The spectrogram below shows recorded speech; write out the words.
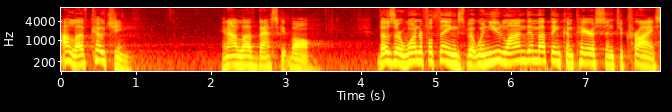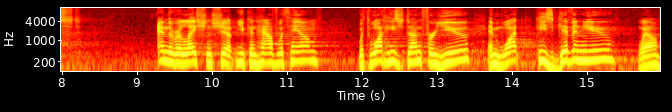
I love coaching, and I love basketball. Those are wonderful things, but when you line them up in comparison to Christ and the relationship you can have with Him, with what He's done for you and what He's given you, well,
